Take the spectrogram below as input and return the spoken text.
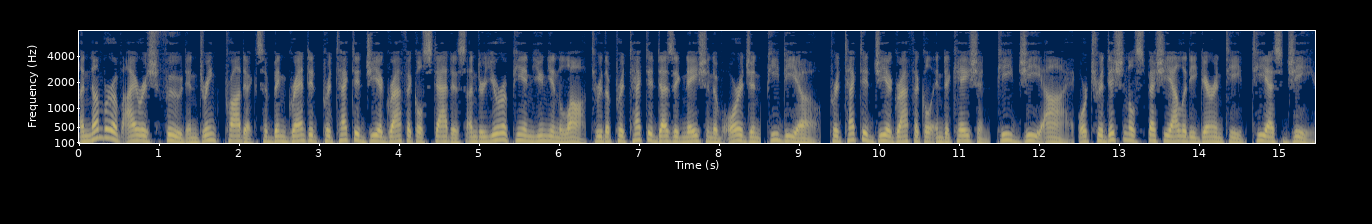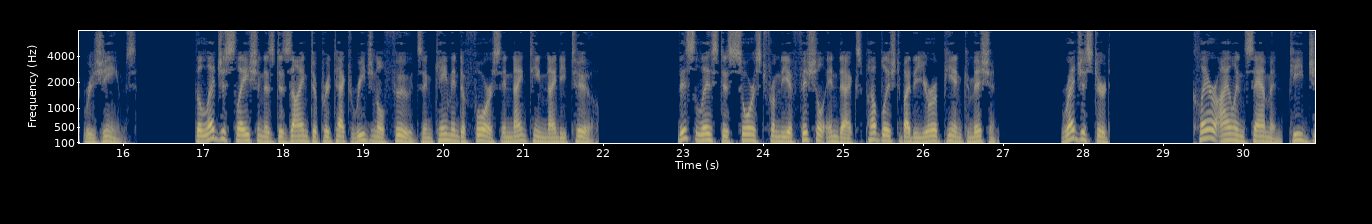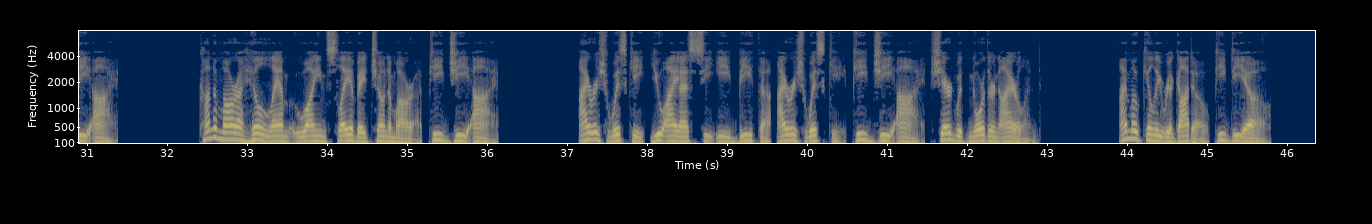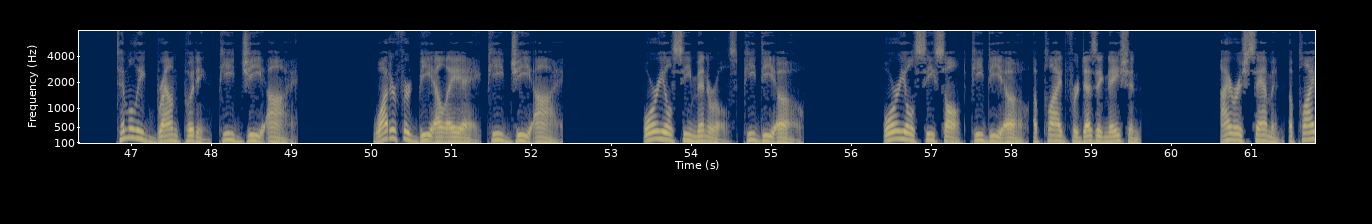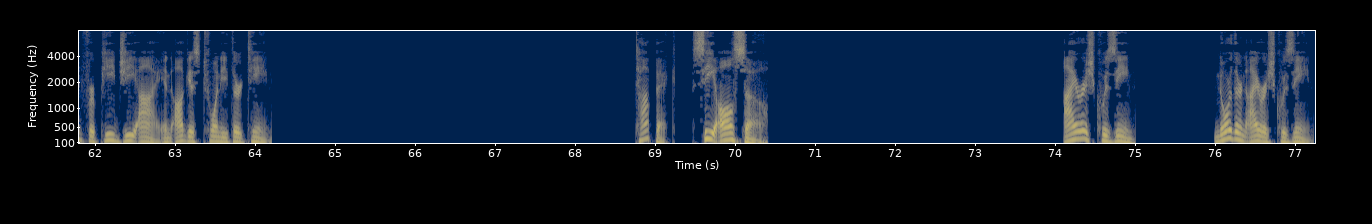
A number of Irish food and drink products have been granted protected geographical status under European Union law through the Protected Designation of Origin (PDO), Protected Geographical Indication (PGI), or Traditional Speciality Guaranteed (TSG) regimes. The legislation is designed to protect regional foods and came into force in 1992. This list is sourced from the official index published by the European Commission. Registered Clare Island salmon PGI Connemara Hill lamb Uain Sléibhe Chonamara PGI Irish whiskey UISCE Beatha Irish whiskey PGI shared with Northern Ireland. Imokilly Regato PDO Timoleague brown pudding PGI Waterford BLAA PGI Oriel Sea Minerals PDO Oriel sea salt (PDO) applied for designation. Irish salmon applied for PGI in August 2013. Topic: See also Irish cuisine Northern Irish cuisine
